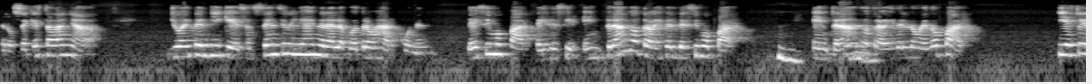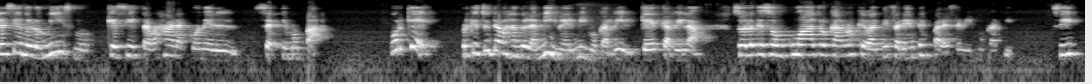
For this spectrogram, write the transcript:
pero sé que está dañada. Yo entendí que esa sensibilidad general la puedo trabajar con el décimo par, es decir, entrando a través del décimo par, entrando a través del noveno par, y estoy haciendo lo mismo que si trabajara con el séptimo par. ¿Por qué? Porque estoy trabajando la misma, el mismo carril, que es el carril A. Solo que son cuatro carros que van diferentes para ese mismo carril. ¿Sí?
